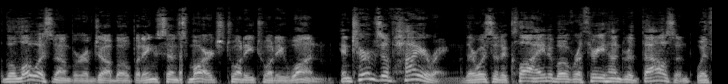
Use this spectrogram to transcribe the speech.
the lowest number of job openings since March 2021. In terms of hiring, there was a decline of over 300,000, with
